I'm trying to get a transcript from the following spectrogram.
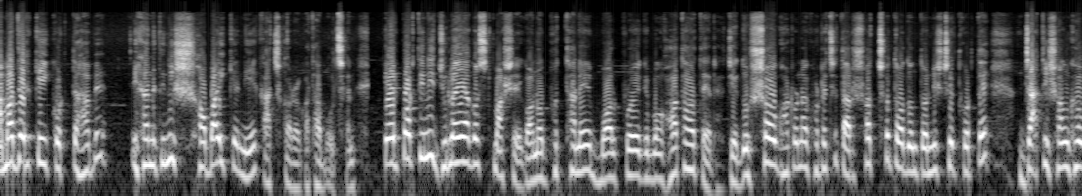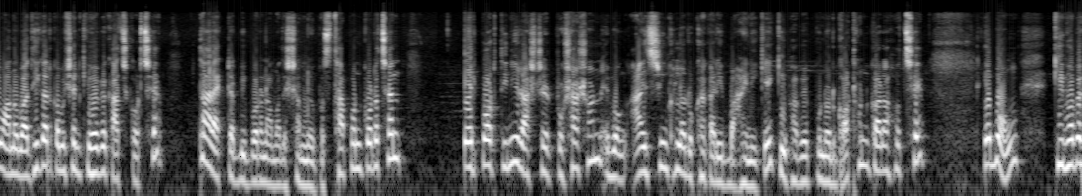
আমাদেরকেই করতে হবে। এখানে তিনি সবাইকে নিয়ে কাজ করার কথা বলছেন। এরপর তিনি জুলাই আগস্ট মাসে গণঅভ্যুত্থানে বল প্রয়োগ এবং হতাহতের যে দুঃসহ ঘটনা ঘটেছে, তার স্বচ্ছ তদন্ত নিশ্চিত করতে জাতিসংঘ মানবাধিকার কমিশন কীভাবে কাজ করছে, তার একটা বিবরণ আমাদের সামনে উপস্থাপন করেছেন। এরপর তিনি রাষ্ট্রের প্রশাসন এবং আইন শৃঙ্খলা রক্ষাকারী বাহিনীকে কীভাবে পুনর্গঠন করা হচ্ছে এবং কীভাবে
